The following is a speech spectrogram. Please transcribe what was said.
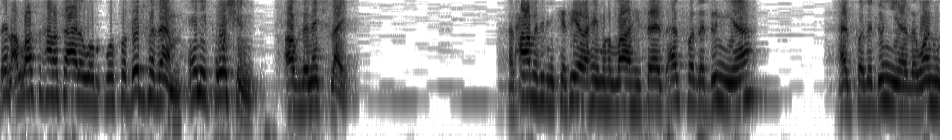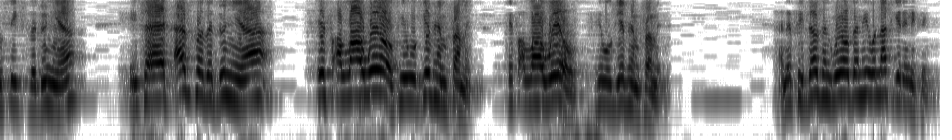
then Allah subhanahu wa ta'ala will, will forbid for them any portion of the next life. Al-Hafiz ibn Kathir rahimahullah, he says, as for the dunya, as for the dunya, the one who seeks the dunya, he said, as for the dunya, if Allah wills, He will give him from it. If Allah wills, He will give him from it. And if He doesn't will, then He will not get anything.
